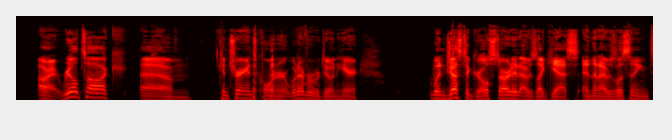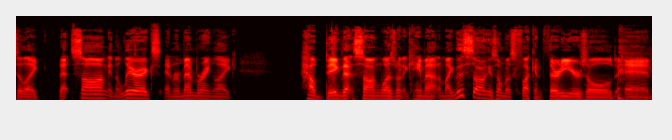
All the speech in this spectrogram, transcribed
All right, real talk, um, Contrarian's Corner, whatever we're doing here. When Just a Girl started, I was like, yes, and then I was listening to like that song and the lyrics and remembering like how big that song was when it came out. I'm like, this song is almost fucking 30 years old, and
